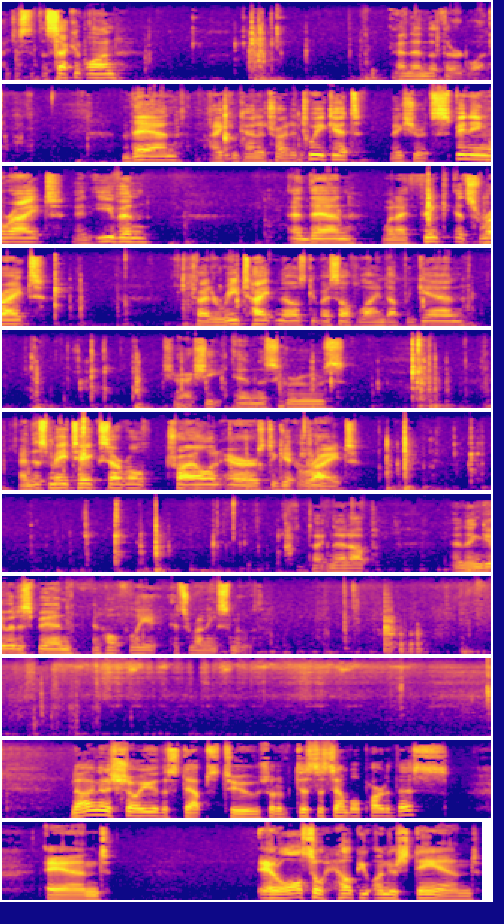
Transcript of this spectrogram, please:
I just hit the second one and then the third one then I can kind of try to tweak it, make sure it's spinning right and even. And then when I think it's right, try to retighten those, get myself lined up again. Make Sure actually in the screws. And this may take several trial and errors to get right. Tighten that up and then give it a spin and hopefully it's running smooth. Now I'm going to show you the steps to sort of disassemble part of this and it'll also help you understand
